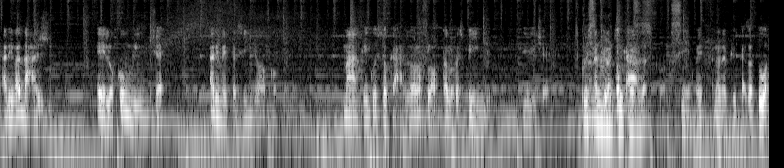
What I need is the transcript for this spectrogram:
arriva Daj e lo convince a rimettersi in gioco. Ma anche in questo caso la flotta lo respinge, gli dice questa non è più la tua casa, casa sì. non è più casa tua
